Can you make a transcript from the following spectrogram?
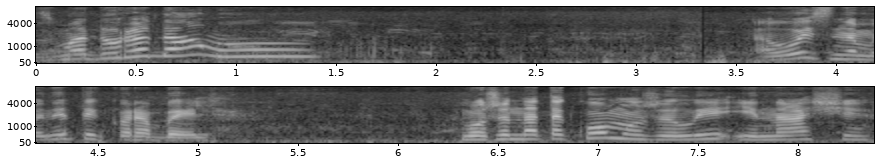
З Мадурадаму! А ось знаменитий корабель. Може, на такому жили і наші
